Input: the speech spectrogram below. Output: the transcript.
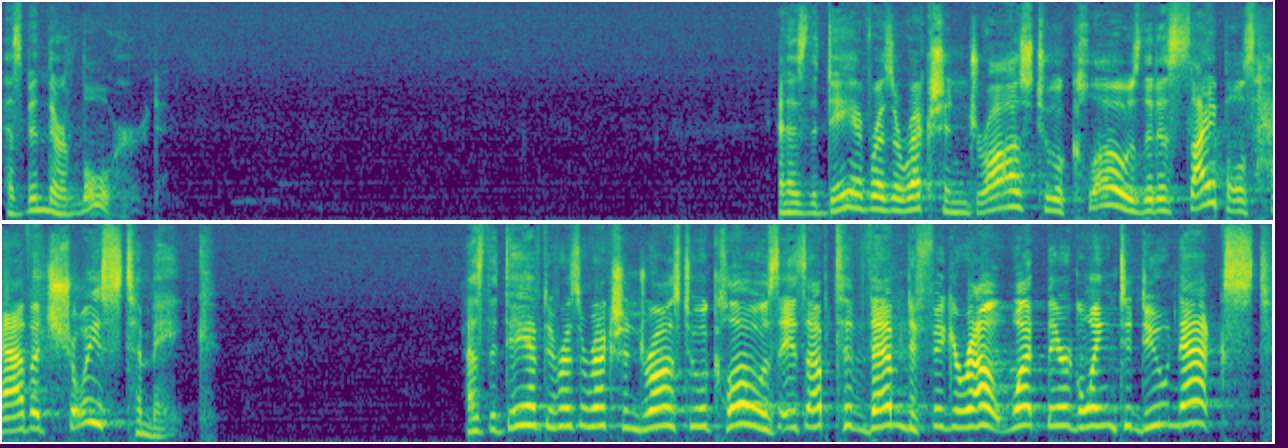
has been their Lord. And as the day of resurrection draws to a close, the disciples have a choice to make. As the day of the resurrection draws to a close, it's up to them to figure out what they're going to do next.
